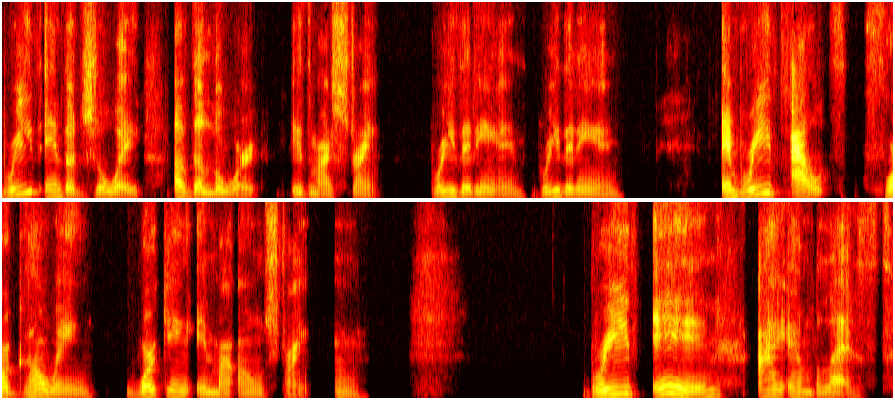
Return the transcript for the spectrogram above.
breathe in the joy of the Lord is my strength. Breathe it in, breathe it in, and breathe out for going, working in my own strength. Mm. Breathe in, I am blessed.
